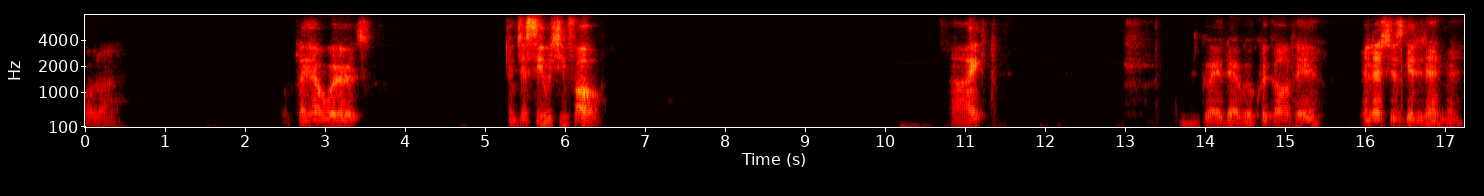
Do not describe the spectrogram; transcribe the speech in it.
Hold on. Play her words and just see what she fall. All right. Grab that real quick off here. And let's just get it in, man.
